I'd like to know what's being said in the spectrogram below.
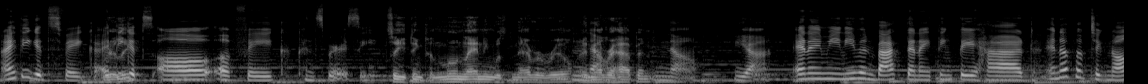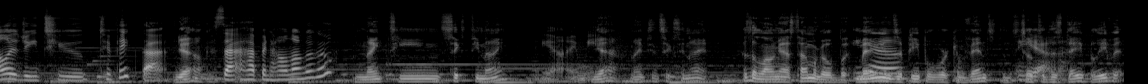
I think it's fake. I think it's all a fake conspiracy. So you think the moon landing was never real? It never happened? No. Yeah. And I mean even back then I think they had enough of technology to to fake that. Yeah. Cuz that happened how long ago? 1969? Yeah, I mean Yeah, 1969. That's a long ass time ago, but millions Yeah. of people were convinced and still to this day believe it.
